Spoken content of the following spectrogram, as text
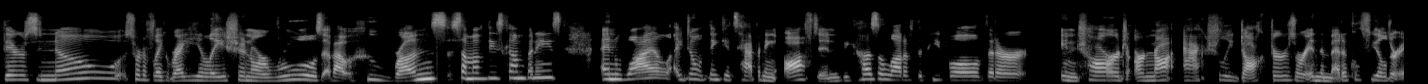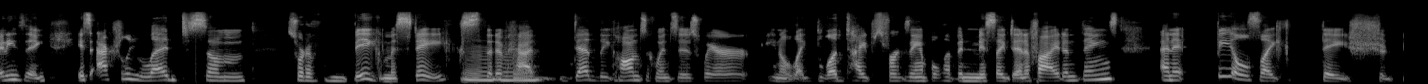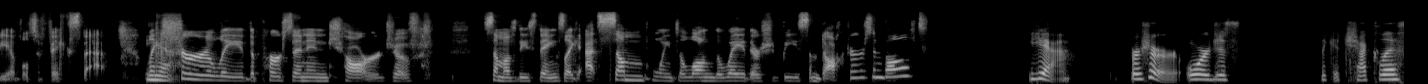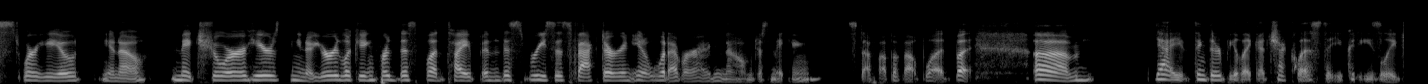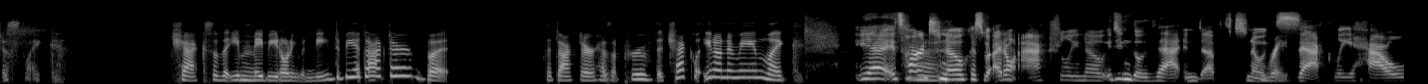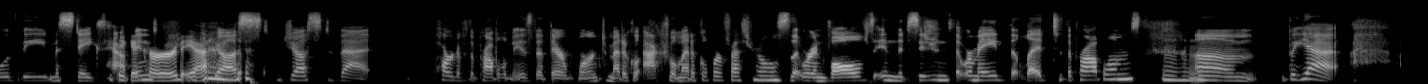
there's no sort of like regulation or rules about who runs some of these companies. And while I don't think it's happening often, because a lot of the people that are in charge are not actually doctors or in the medical field or anything, it's actually led to some sort of big mistakes that have had mm-hmm. deadly consequences where, you know, like blood types, for example, have been misidentified and things. And it feels like they should be able to fix that. Like, Yeah. surely the person in charge of some of these things, like at some point along the way, there should be some doctors involved. Yeah, for sure. Or just like a checklist where you, you know, make sure here's, you know, you're looking for this blood type and this rhesus factor and, you know, whatever. I'm now I'm just making stuff up about blood. But um yeah, you'd think there'd be like a checklist that you could easily just like check so that you maybe you don't even need to be a doctor, but the doctor has approved the check. You know what I mean? Like Yeah, it's hard to know because I don't actually know. It didn't go that in depth to know Right. exactly how the mistakes happened. occurred. Yeah. Just, just that part of the problem is that there weren't medical, actual medical professionals that were involved in the decisions that were made that led to the problems. Mhm. Um, but yeah,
